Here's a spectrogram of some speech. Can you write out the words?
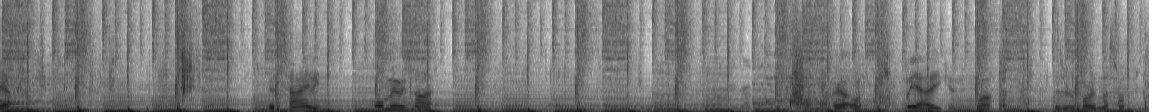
Yeah. It's tiny. Oh, maybe it's not. I got one. But yeah, you can. Well, is it recording this one?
